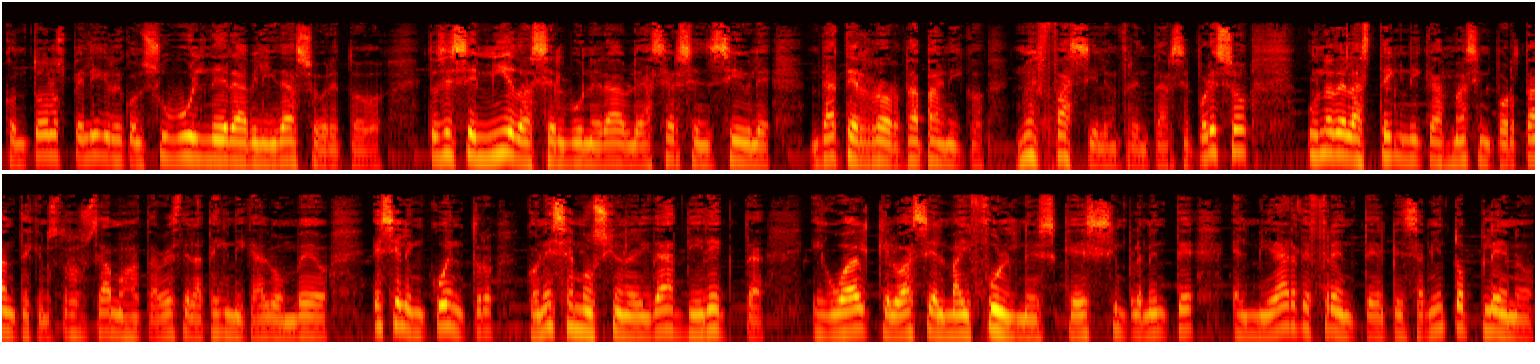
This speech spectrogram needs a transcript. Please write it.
con todos los peligros y con su vulnerabilidad sobre todo. Entonces ese miedo a ser vulnerable, a ser sensible, da terror, da pánico, no es fácil enfrentarse. Por eso una de las técnicas más importantes que nosotros usamos a través de la técnica del bombeo es el encuentro con esa emocionalidad directa, igual que lo hace el mindfulness, que es simplemente el mirar de frente, el pensamiento pleno,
